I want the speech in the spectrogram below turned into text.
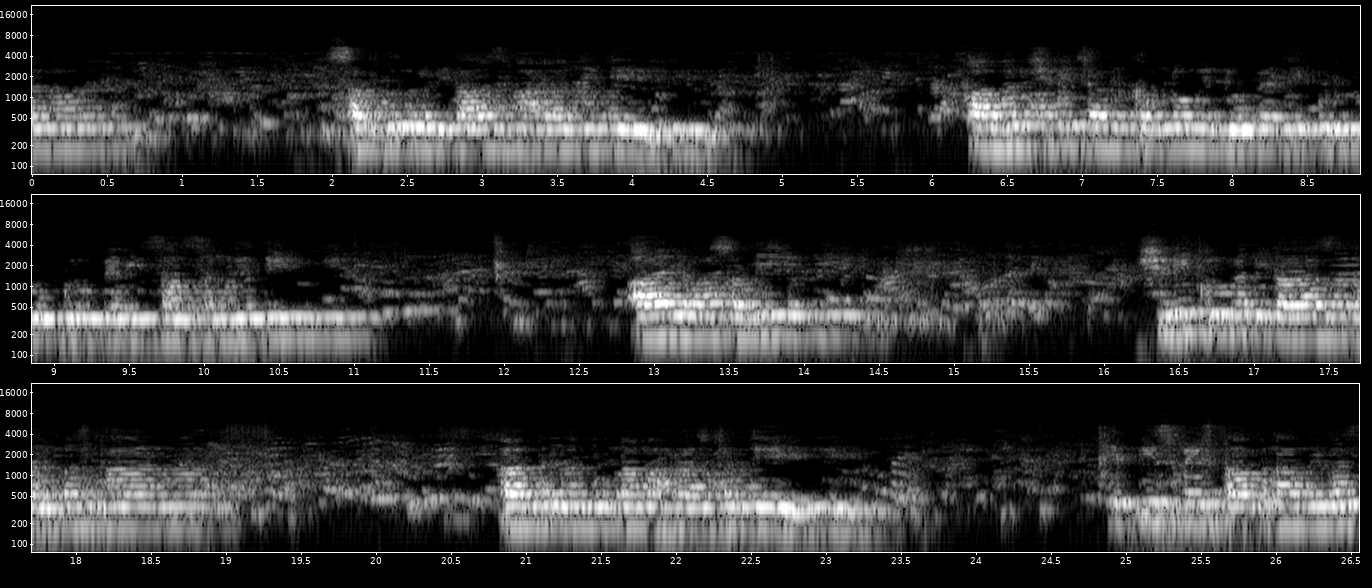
ست گرو مہاراج جی کے پاون شری چند کملوں میں جو بیٹھے گرو لوگ گرو پیری ساتھ سنگتی آج ہم سبھی شری گرو روی داس دھرم استھان کا ترگنا مہاراشٹر کے اکیسویں استھاپنا دیوس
